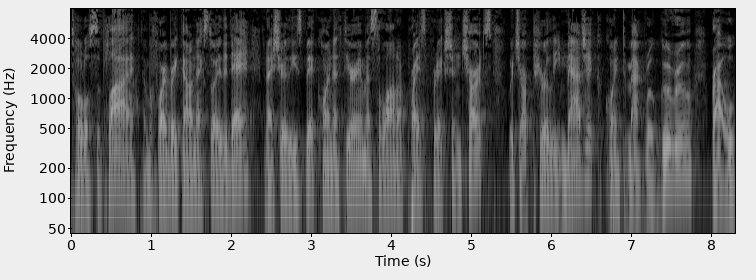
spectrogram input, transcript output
total supply. And before I break down our next story of the day and I share these Bitcoin, Ethereum, and Solana price prediction charts, which are purely magic according to macro guru Raoul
